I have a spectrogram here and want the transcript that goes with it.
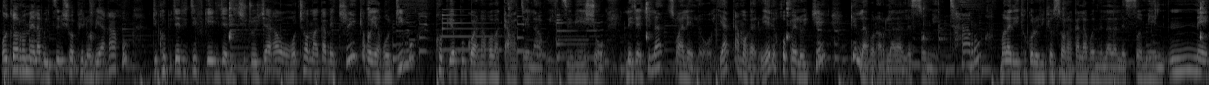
o tlo romela boitsebišo phelo bja gago dikhopi tša ditifikedi tša dithuto tša gago go thoma ka matric go ya godimo khopi ya pukwana goba karatela boitsebišo letšatši la tswalelo ya kamogelo ya dikgopelo tše ke laboraro la la lesome tharo mola ditlhokolo di tlo swara ka labone la la lesome nne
